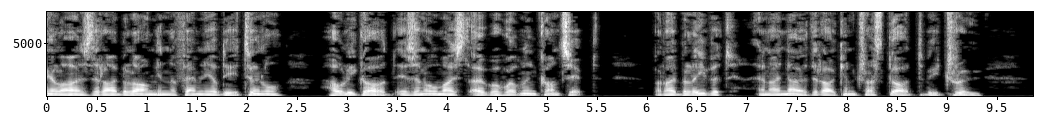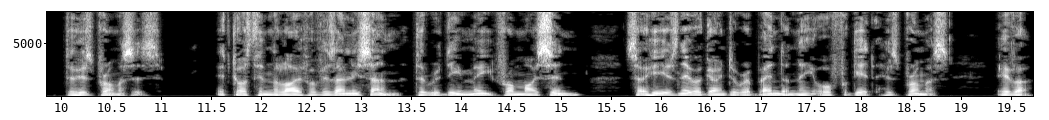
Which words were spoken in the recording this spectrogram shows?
Realize that I belong in the family of the eternal, holy God is an almost overwhelming concept, but I believe it and I know that I can trust God to be true to His promises. It cost him the life of his only son to redeem me from my sin, so he is never going to abandon me or forget his promise, ever.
